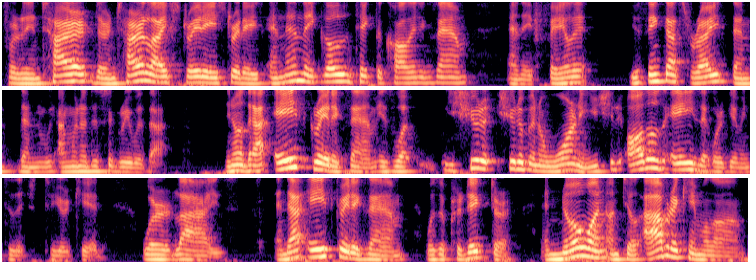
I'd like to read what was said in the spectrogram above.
for the entire their entire life, straight A's, straight A's, and then they go and take the college exam and they fail it. You think that's right? Then then we, I'm going to disagree with that. You know that eighth grade exam is what you should should have been a warning. You should all those A's that we're giving to the to your kid were lies, and that eighth grade exam was a predictor. And no one until Abre came along,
